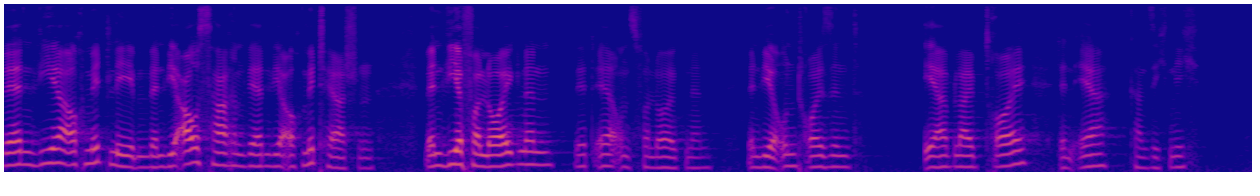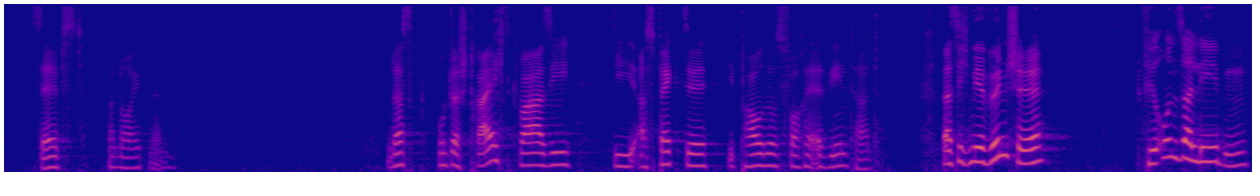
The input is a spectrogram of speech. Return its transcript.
werden wir auch mitleben. Wenn wir ausharren, werden wir auch mitherrschen. Wenn wir verleugnen, wird er uns verleugnen wenn wir untreu sind. Er bleibt treu, denn er kann sich nicht selbst verleugnen. Und das unterstreicht quasi die Aspekte, die Paulus vorher erwähnt hat. Was ich mir wünsche für unser Leben,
